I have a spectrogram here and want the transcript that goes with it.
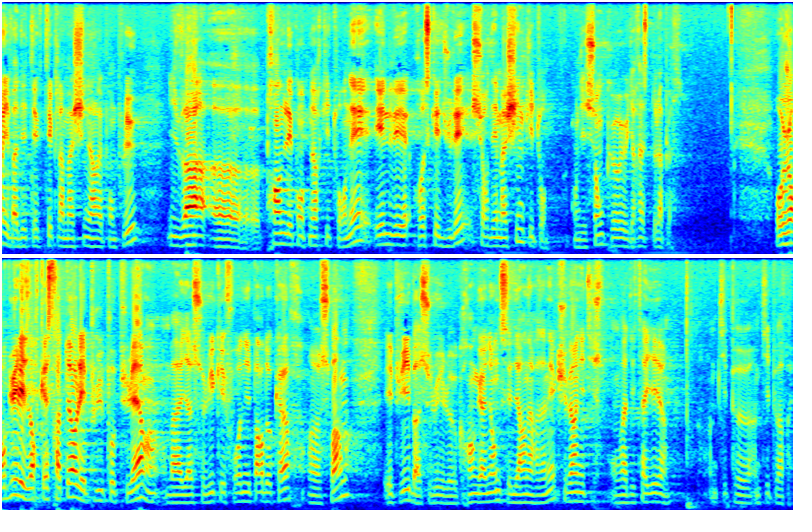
il va détecter que la machine ne répond plus. Il va euh, prendre les conteneurs qui tournaient et les rescheduler sur des machines qui tournent, à condition qu'il reste de la place. Aujourd'hui, les orchestrateurs les plus populaires, bah, il y a celui qui est fourni par Docker, euh, Swarm, et puis bah, celui, le grand gagnant de ces dernières années, Kubernetes. On va détailler un petit peu, un petit peu après.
